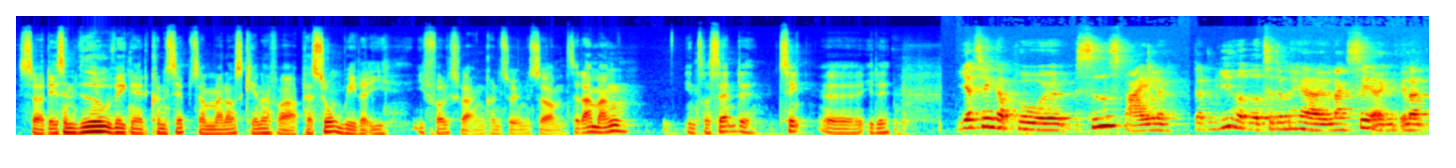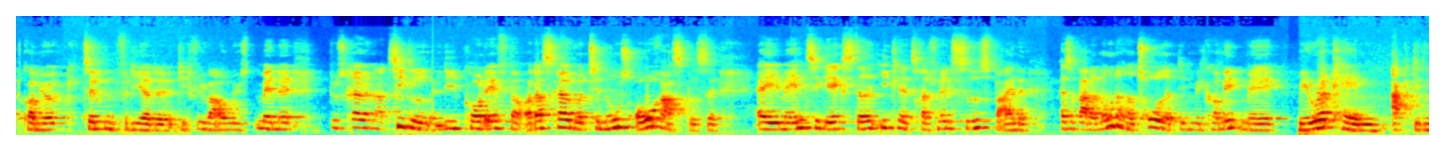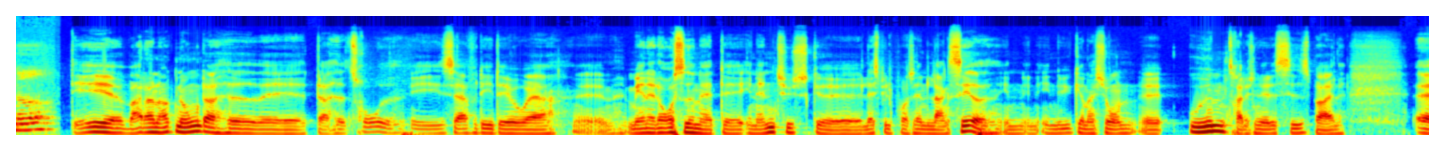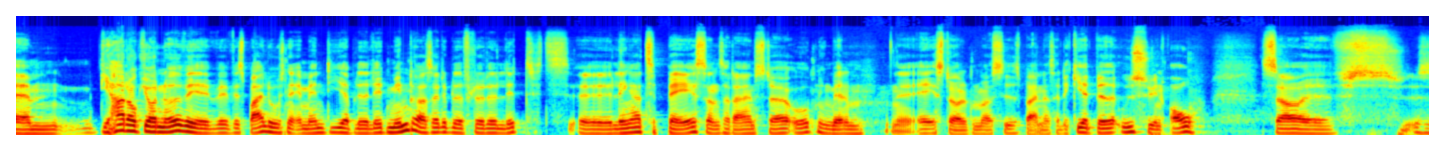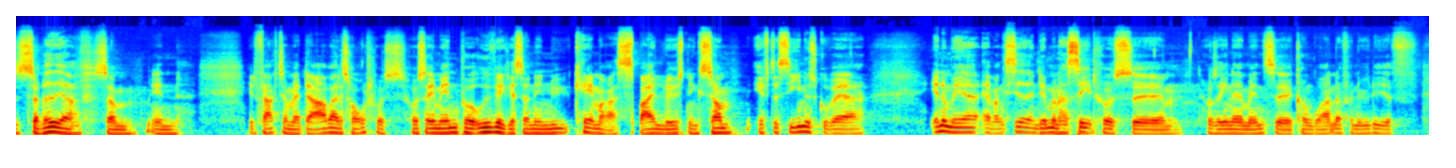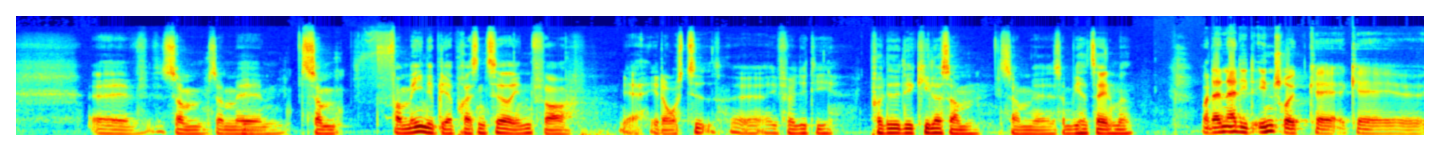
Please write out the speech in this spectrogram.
Så det er sådan en videreudvikling af et koncept, som man også kender fra personbiler i, i Volkswagen-koncernen. Så, så der er mange interessante ting øh, i det. Jeg tænker på øh, sidespejle, da du lige havde været til den her lancering, eller kom jo ikke til den, fordi at, øh, dit fly var aflyst, men øh, du skrev en artikel lige kort efter, og der skrev du, at til nogens overraskelse, at MAN TGX stadig iklædt traditionelle sidespejle. Altså var der nogen, der havde troet, at det ville komme ind med Miracam-agtigt noget? Det øh, var der nok nogen, der havde, øh, der havde troet, især fordi det jo er øh, mere end et år siden, at øh, en anden tysk øh, lastbilproducent lancerede en, en, en ny generation øh, uden traditionelle sidespejle. Øhm, de har dog gjort noget ved, ved, ved spejlhusene, men de er blevet lidt mindre, og så er det blevet flyttet lidt øh, længere tilbage, sådan så der er en større åbning mellem øh, A-stolpen og sidespejlene, så det giver et bedre udsyn, og så, øh, så ved jeg som en, et faktum, at der arbejdes hårdt hos, hos AMN på at udvikle sådan en ny kameraspejlløsning, som efter sine skulle være endnu mere avanceret end det, man har set hos, øh, hos en af AMN's øh, konkurrenter for nylig øh, som, som, øh, som formentlig bliver præsenteret inden for ja, et års tid, øh, ifølge de pålidelige kilder, som, som, øh, som vi har talt med. Hvordan er dit indtryk? Kan, kan,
